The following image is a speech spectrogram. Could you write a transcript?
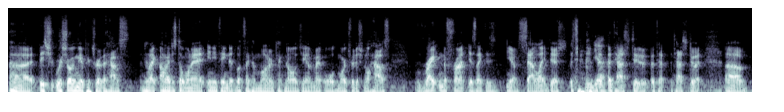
uh, they sh- were showing me a picture of the house, and they're like, "Oh, I just don't want to add anything that looks like a modern technology on my old, more traditional house." Right in the front is like this, you know, satellite dish Yeah. attached to atta- attached to it. Um,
